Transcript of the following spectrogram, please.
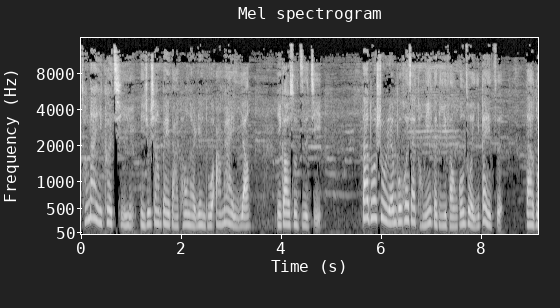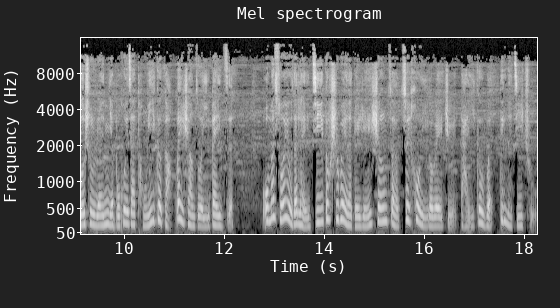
从那一刻起，你就像被打通了任督二脉一样，你告诉自己，大多数人不会在同一个地方工作一辈子，大多数人也不会在同一个岗位上做一辈子。我们所有的累积，都是为了给人生的最后一个位置打一个稳定的基础。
